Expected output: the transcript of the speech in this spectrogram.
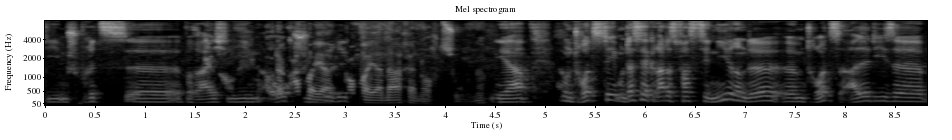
Die im Spritzbereich äh, liegen, auch. Da kommen wir, ja, kommen wir ja nachher noch zu. Ne? Ja, und trotzdem, und das ist ja gerade das Faszinierende, ähm, trotz all dieser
